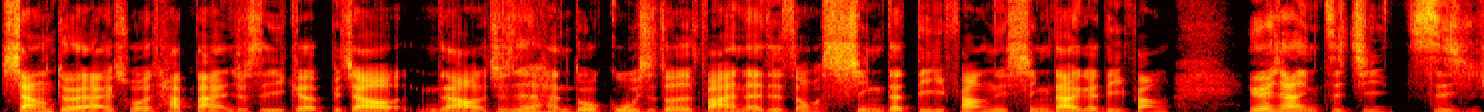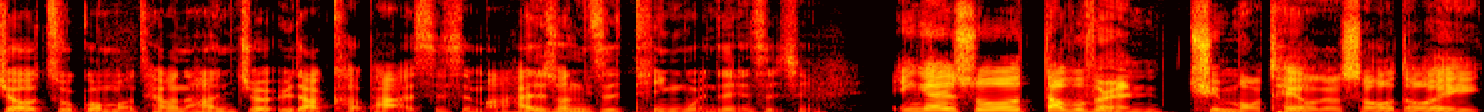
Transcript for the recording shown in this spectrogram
相对来说，它本来就是一个比较，你知道，就是很多故事都是发生在这种新的地方。你新到一个地方，因为像你自己自己就有住过 motel，然后你就遇到可怕的事是吗？还是说你只是听闻这件事情？应该说，大部分人去 motel 的时候都会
